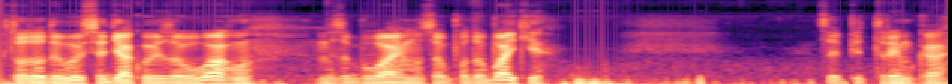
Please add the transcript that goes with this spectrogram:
хто додивився, дякую за увагу. Не забуваємо за вподобайки. Це підтримка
